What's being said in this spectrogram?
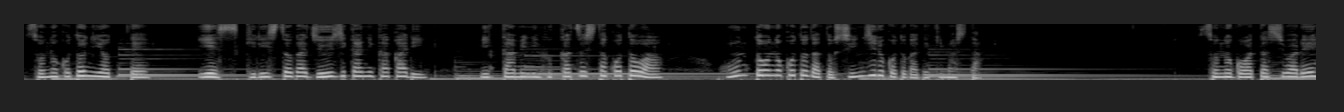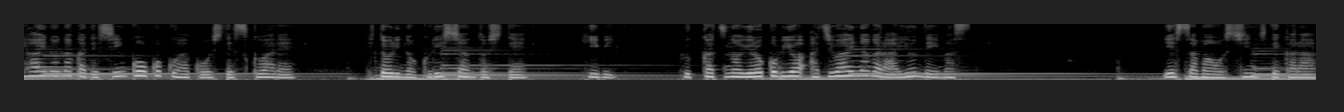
そのことによってイエス・キリストが十字架にかかり3日目に復活したことは本当のことだと信じることができました。その後私は礼拝の中で信仰告白をして救われ一人のクリスチャンとして日々復活の喜びを味わいながら歩んでいます。イエス様を信じてから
